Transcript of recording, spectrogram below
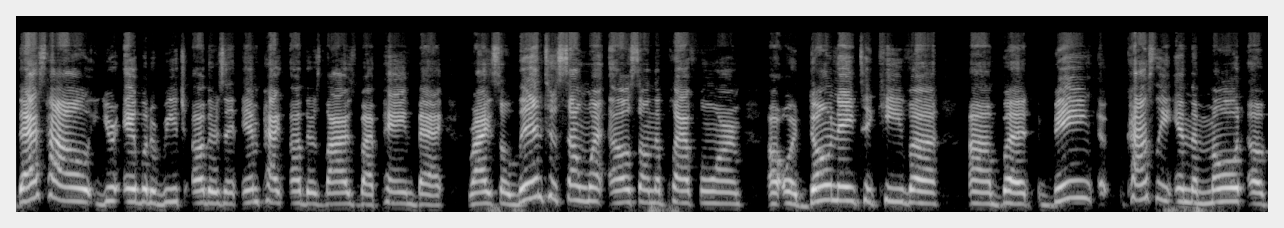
that's how you're able to reach others and impact others' lives by paying back, right? So lend to someone else on the platform uh, or donate to Kiva, um, but being constantly in the mode of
